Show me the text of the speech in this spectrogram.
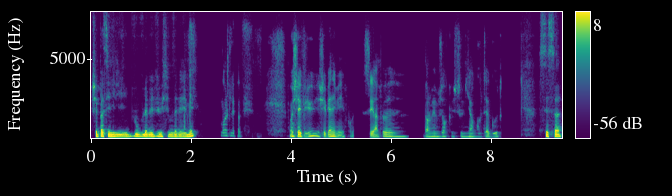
Je sais pas si vous, vous l'avez vu, si vous avez aimé. Moi, je l'ai pas vu. Moi, je l'ai vu j'ai bien aimé. C'est un peu dans le même genre que Souvenir goutte à goutte. C'est ça.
